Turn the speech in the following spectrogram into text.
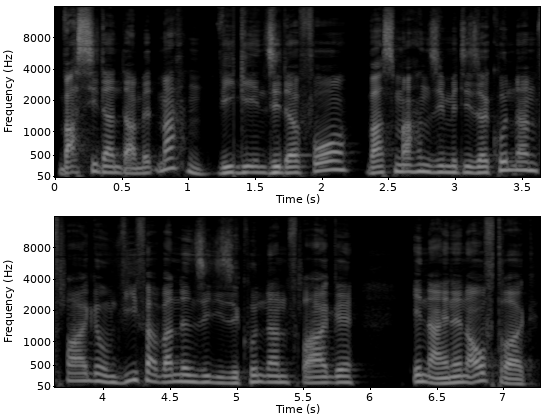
was Sie dann damit machen. Wie gehen Sie davor? Was machen Sie mit dieser Kundenanfrage und wie verwandeln Sie diese Kundenanfrage in einen Auftrag?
